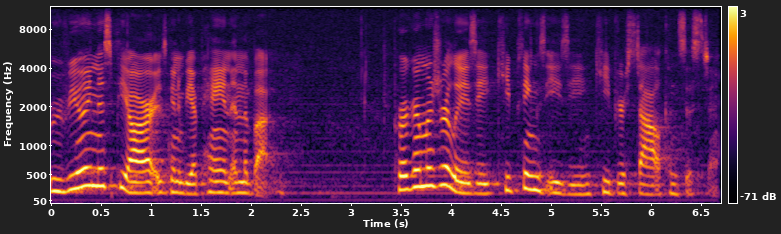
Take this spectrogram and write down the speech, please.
Reviewing this PR is going to be a pain in the butt. Programmers are lazy, keep things easy, and keep your style consistent.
